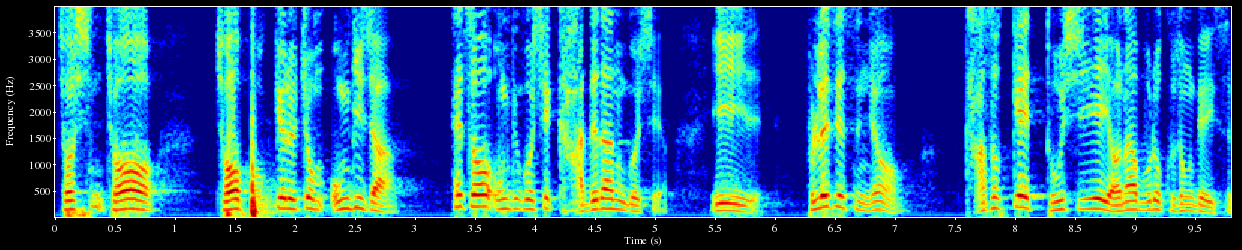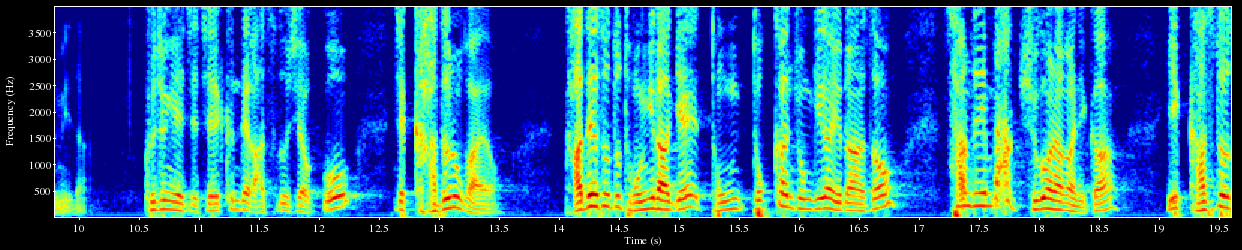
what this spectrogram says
저 신, 저, 저 법궤를 좀 옮기자. 해서 옮긴 곳이 가드라는 곳이에요. 이 블레셋은요, 다섯 개 도시의 연합으로 구성되어 있습니다. 그 중에 이제 제일 큰 데가 아스도시였고, 이제 가드로 가요. 가드에서도 동일하게 동, 독한 종기가 일어나서 사람들이 막 죽어나가니까 이 가스도,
